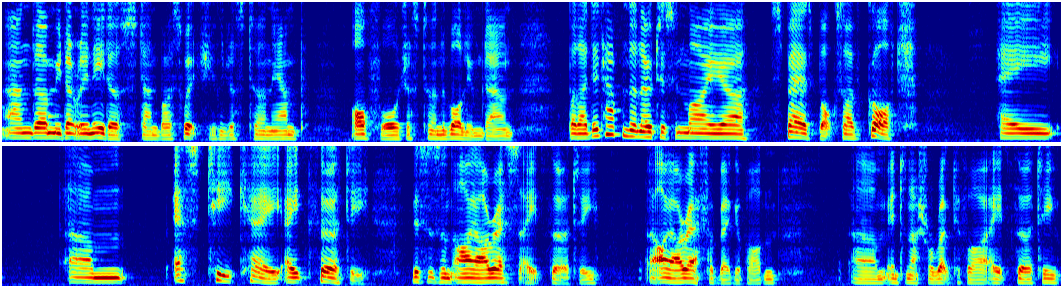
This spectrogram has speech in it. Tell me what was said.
and um, you don't really need a standby switch you can just turn the amp off or just turn the volume down but I did happen to notice in my uh, spares box I've got a um, STK 830 this is an IRS 830 uh, IRF I beg your pardon um, International Rectifier 830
